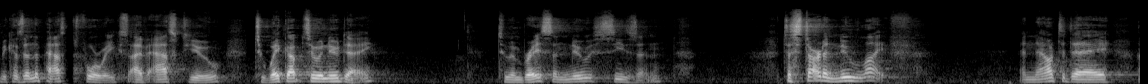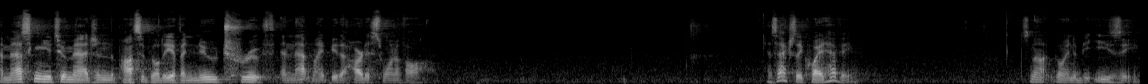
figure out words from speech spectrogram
Because in the past four weeks, I've asked you to wake up to a new day, to embrace a new season, to start a new life. And now, today, I'm asking you to imagine the possibility of a new truth, and that might be the hardest one of all. It's actually quite heavy. It's not going to be easy.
